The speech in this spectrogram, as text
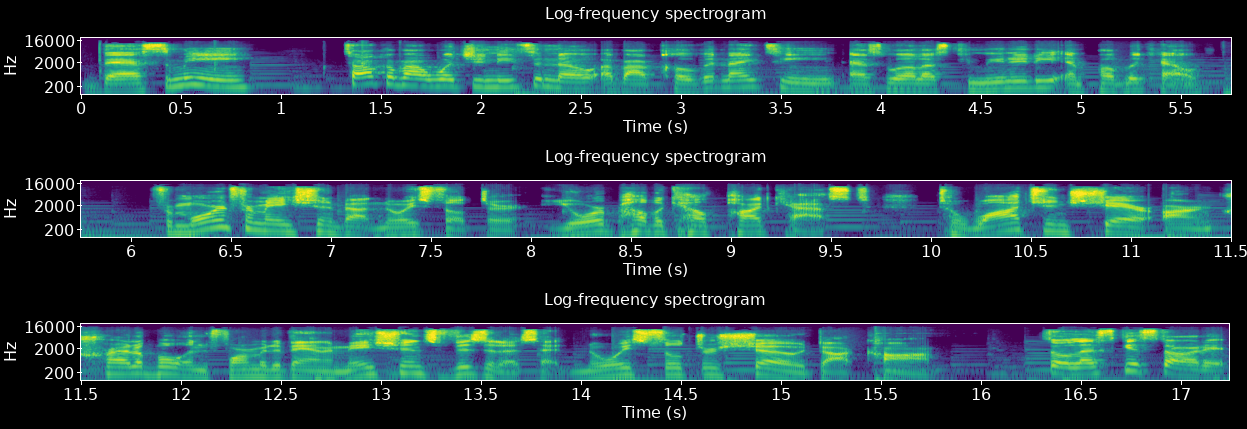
that's me, talk about what you need to know about COVID 19 as well as community and public health. For more information about Noise Filter, your public health podcast, to watch and share our incredible informative animations, visit us at noisefiltershow.com. So let's get started.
